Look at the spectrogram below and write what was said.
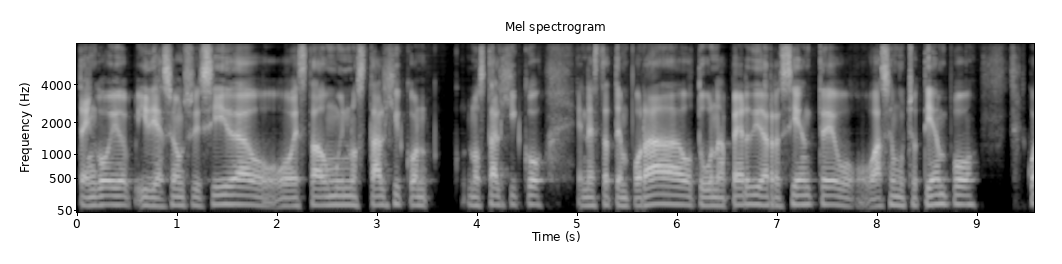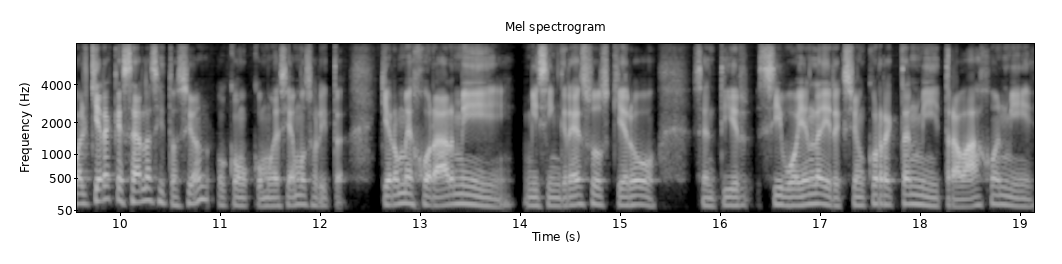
tengo ideación suicida o, he estado muy nostálgico, nostálgico en esta temporada o tuve una pérdida reciente o, hace mucho tiempo. Cualquiera que sea la situación, o como, como decíamos ahorita, quiero mejorar mi, mis ingresos, quiero sentir si voy en la dirección correcta en mi trabajo, en mi,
